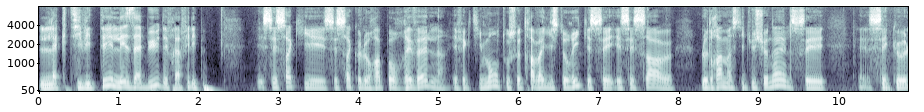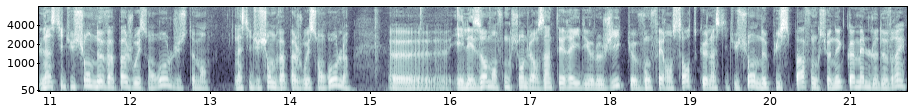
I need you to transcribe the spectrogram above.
l'activité, les abus des frères Philippe. Et c'est ça qui est, c'est ça que le rapport révèle effectivement tout ce travail historique et c'est et c'est ça euh, le drame institutionnel, c'est c'est que l'institution ne va pas jouer son rôle justement. L'institution ne va pas jouer son rôle euh, et les hommes en fonction de leurs intérêts idéologiques vont faire en sorte que l'institution ne puisse pas fonctionner comme elle le devrait.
